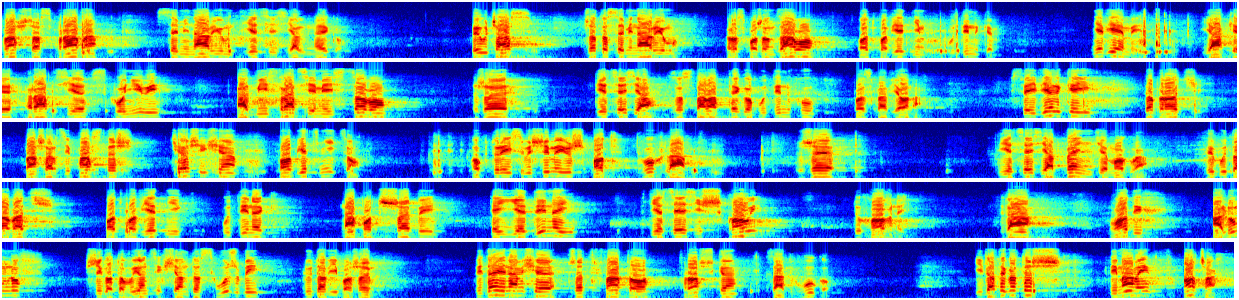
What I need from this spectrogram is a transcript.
zwłaszcza sprawa seminarium diecezjalnego. Był czas, że to seminarium rozporządzało odpowiednim budynkiem. Nie wiemy, jakie racje skłoniły administrację miejscową, że diecezja została tego budynku pozbawiona. W swej wielkiej dobroci wasz arcypasterz cieszy się obietnicą, o której słyszymy już od dwóch lat, że diecezja będzie mogła wybudować odpowiedni budynek na potrzeby tej jedynej w diecezji szkoły duchownej dla młodych alumnów przygotowujących się do służby ludowi Bożemu. Wydaje nam się, że trwa to troszkę za długo. I dlatego też, gdy mamy w oczach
